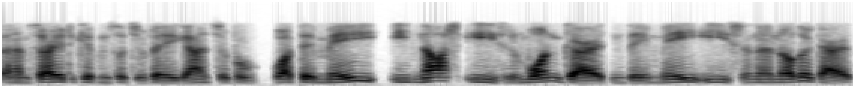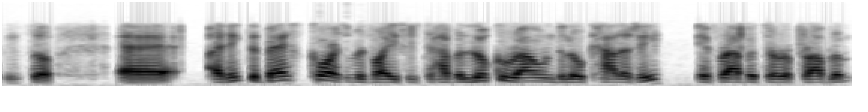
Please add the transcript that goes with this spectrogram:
and I'm sorry to give them such a vague answer, but what they may eat, not eat in one garden, they may eat in another garden. So uh, I think the best course of advice is to have a look around the locality if rabbits are a problem.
